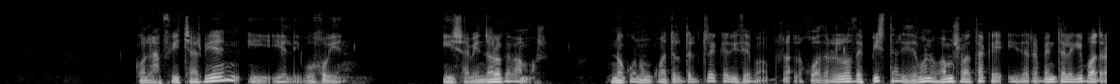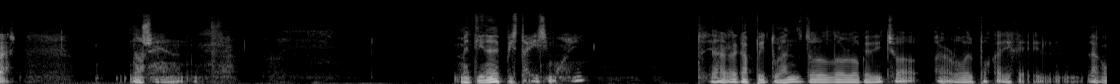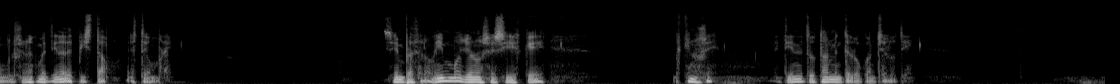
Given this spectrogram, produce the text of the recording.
Con las fichas bien y, el dibujo bien. Y sabiendo a lo que vamos. No con un 4-3-3 que dice, vamos, los jugadores los despistas, dice, bueno, vamos al ataque y de repente el equipo atrás. No sé. Me tiene despistadísimo, ¿eh? Ya recapitulando todo lo que he dicho a lo largo del podcast, dije, la conclusión es que me tiene despistado este hombre. Siempre hace lo mismo, yo no sé si es que... Es que no sé, me tiene totalmente loco Ancelotti.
